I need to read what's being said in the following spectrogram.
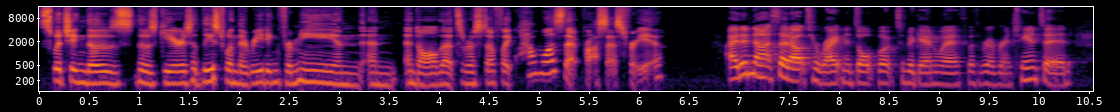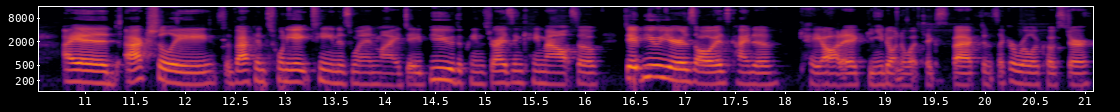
switching those those gears at least when they're reading for me and and and all that sort of stuff. Like how was that process for you? I did not set out to write an adult book to begin with with River Enchanted. I had actually, so back in 2018 is when my debut, The Queen's Rising, came out. So debut year is always kind of chaotic and you don't know what to expect. And it's like a roller coaster.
